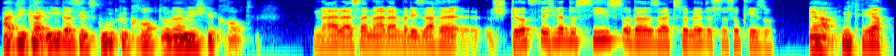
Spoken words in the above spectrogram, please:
hat die KI das jetzt gut gekroppt oder nicht gekroppt. Na, da ist dann halt einfach die Sache, stürzt dich, wenn du es siehst, oder sagst du, nö, das ist okay so? Ja, Ja.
